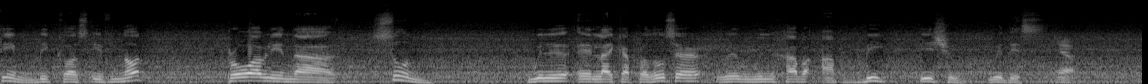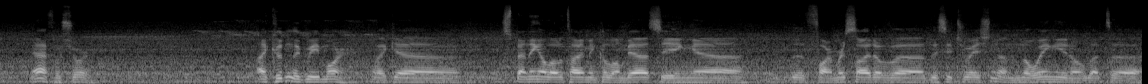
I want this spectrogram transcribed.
team because if not, probably in the soon, will uh, like a producer, we will have a, big issue with this. Yeah. Yeah, for sure. I couldn't agree more. Like uh, spending a lot of time in Colombia, seeing uh, the farmer side of uh, the situation, and knowing, you know, that uh,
